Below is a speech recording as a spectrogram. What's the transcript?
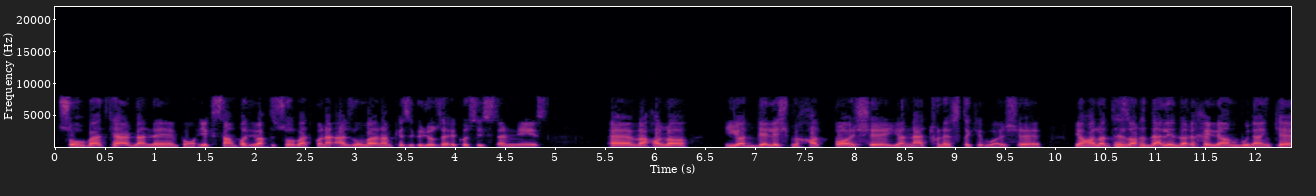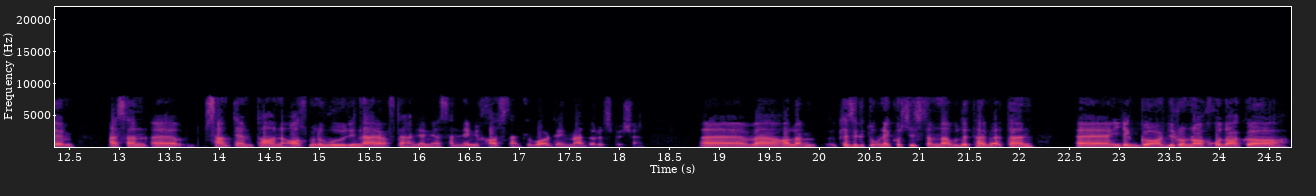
صحبت کردن با یک سمپادی وقتی صحبت کنه از اون برم کسی که جزء اکوسیستم نیست و حالا یا دلش می‌خواد باشه یا نتونسته که باشه یا حالا هزار دلیل داره. خیلی هم بودن که اصلا سمت امتحان آزمون ورودی نرفتن یعنی اصلا نمی‌خواستن که وارد این مدارس بشن. و حالا کسی که تو اون اکوسیستم نبوده طبیعتا یک گاردی رو ناخداگاه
